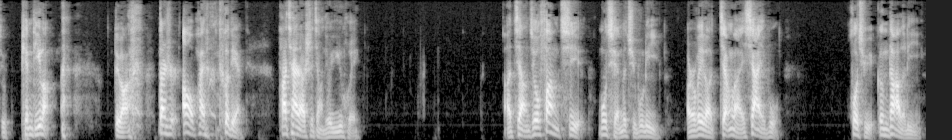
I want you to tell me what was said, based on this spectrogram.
就偏低了，对吧？但是奥派的特点，它恰恰是讲究迂回，啊，讲究放弃目前的局部利益。而为了将来下一步获取更大的利益，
